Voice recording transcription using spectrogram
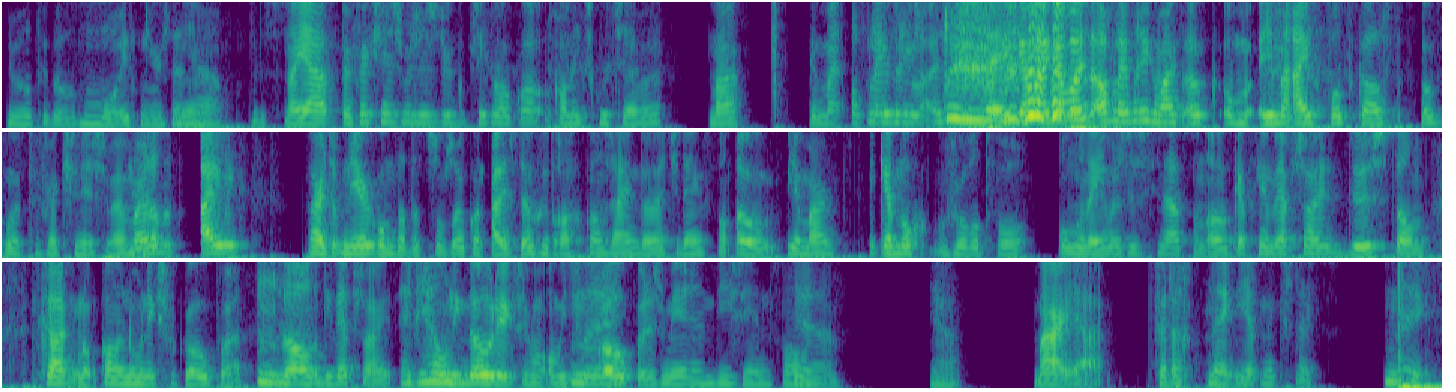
je wilt natuurlijk wel wat moois neerzetten. Ja. Dus, Nou ja, perfectionisme is natuurlijk op zich ook wel, kan iets goeds hebben. Maar je kunt mijn aflevering luisteren. Nee, ik heb, ik heb ooit een aflevering gemaakt ook om, in mijn eigen podcast, ook met perfectionisme. Maar Ja. dat het eigenlijk, waar het op neerkomt, dat het soms ook een uitstelgedrag kan zijn. Dat je denkt van, oh, ja maar, ik heb nog bijvoorbeeld voor ondernemers het inderdaad van, oh, ik heb geen website, dus dan ga ik, nog- kan ik nog niks verkopen. Mhm. Terwijl die website heb je helemaal niet nodig, zeg maar, om iets Nee. te verkopen. Dus meer in die zin van, ja. maar ja, verder, nee, je hebt niks slechts. Nee.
